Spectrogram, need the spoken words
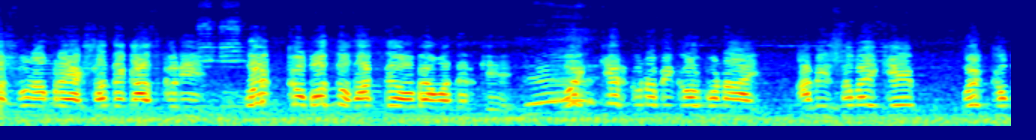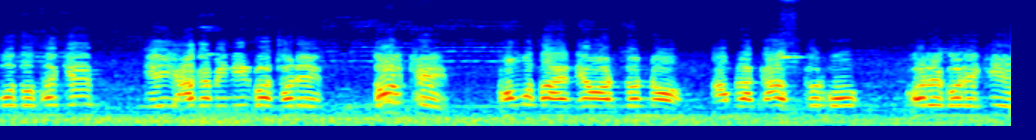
আসুন, আমরা একসাথে কাজ করি। ঐক্যবদ্ধ থাকতে হবে আমাদেরকে। ঐক্যের কোনো বিকল্প নাই। আমি সবাইকে ঐক্যবদ্ধ থেকে এই আগামী নির্বাচনে দলকে ক্ষমতায় নেওয়ার জন্য আমরা কাজ করব। ঘরে ঘরে গিয়ে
